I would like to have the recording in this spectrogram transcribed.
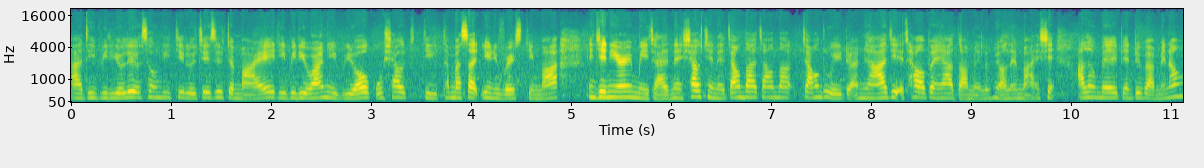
အာဒီဗီဒီယိုလေးကိုအဆုံးထိကြည့်လို့ကျေးဇူးတင်ပါတယ်ဒီဗီဒီယိုကနေပြီးတော့ကိုရှောက်ဒီ Thammasat University မှာ Engineering Major နဲ့ရှောက်ချင်တဲ့ကျောင်းသားကျောင်းသားကျောင်းသူတွေအတွက်အများကြီးအထောက်အပံ့ရသွားမယ်လို့မျှော်လင့်ပါတယ်ရှင်အားလုံးပဲပြန်တွေ့ပါမယ်နော်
